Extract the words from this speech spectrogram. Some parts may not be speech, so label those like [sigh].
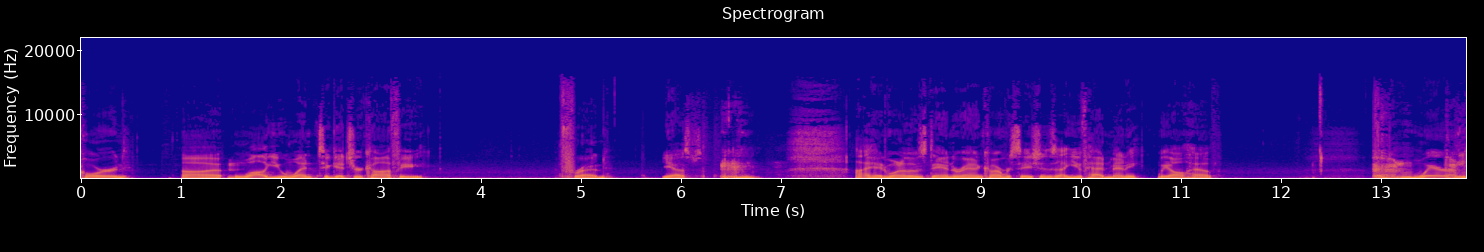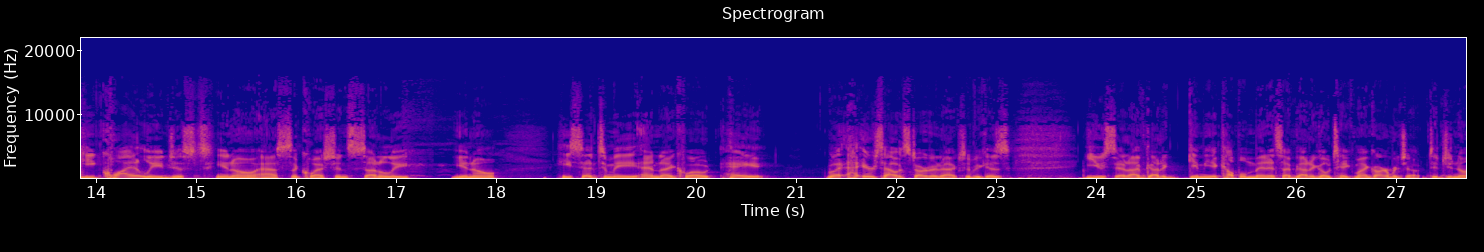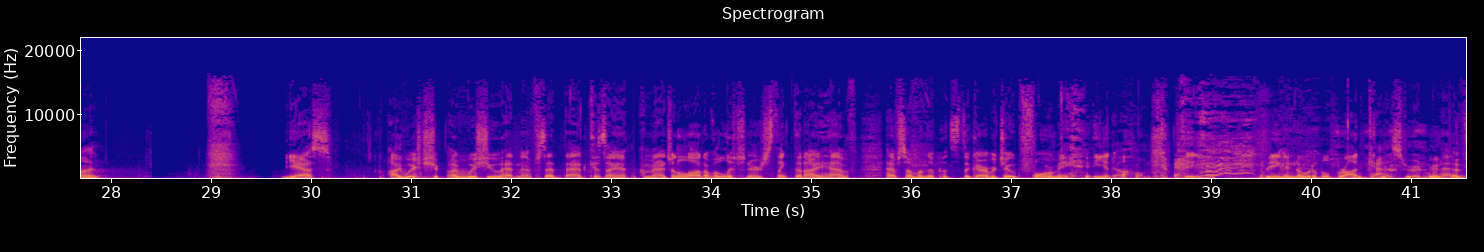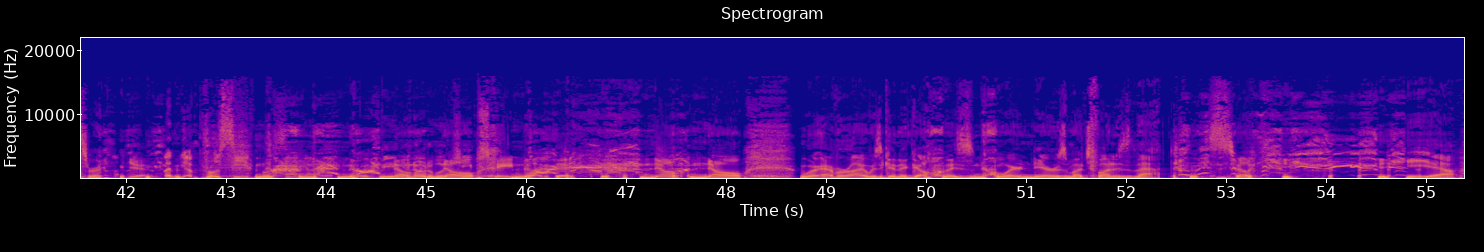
record uh, while you went to get your coffee, Fred. Yes. [clears throat] I had one of those Dan Duran conversations. Uh, you've had many. We all have. [clears throat] Where he quietly just, you know, asks the question subtly, you know. He said to me, and I quote, Hey, well, here's how it started actually, because you said, I've got to give me a couple minutes. I've got to go take my garbage out. Did you not? Yes. I wish I wish you hadn't have said that because I imagine a lot of listeners think that I have have someone that puts the garbage out for me. [laughs] You know, being being a notable broadcaster and what have That's you. right. Yeah. But yeah, proceed. proceed. No, Being no, a notable no, cheapskate. no, Why [laughs] did no, no. Wherever I was going to go [laughs] is nowhere near as much fun as that. so, yeah,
